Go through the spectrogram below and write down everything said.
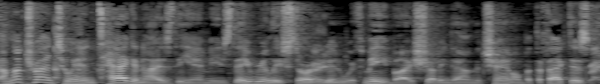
I'm not trying to antagonize the Emmys. They really started right. in with me by shutting down the channel. But the fact is, right.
